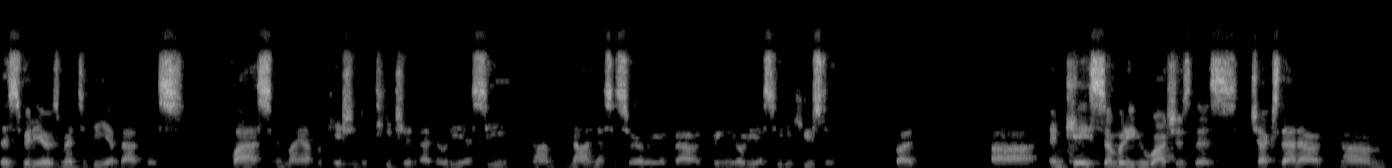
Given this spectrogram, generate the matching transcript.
This video is meant to be about this class and my application to teach it at ODSC, um, not necessarily about bringing ODSC to Houston. But uh, in case somebody who watches this checks that out, um,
